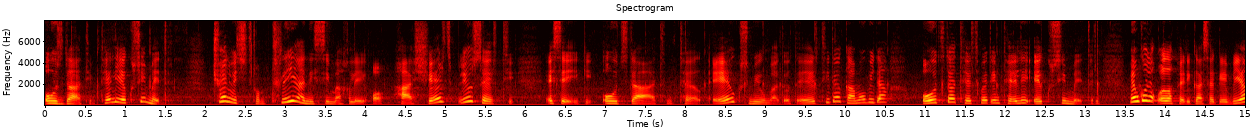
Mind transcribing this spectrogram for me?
30.6 მეტრი. ჩვენ ვიცით, რომ თლიანი სიმაღლე იყო h1 + 1. ესე იგი 30.6 მიუმატოთ 1 და გამოვიდა 31.6 მეტრი. მე მგონი ყველაფერი გასაგებია,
